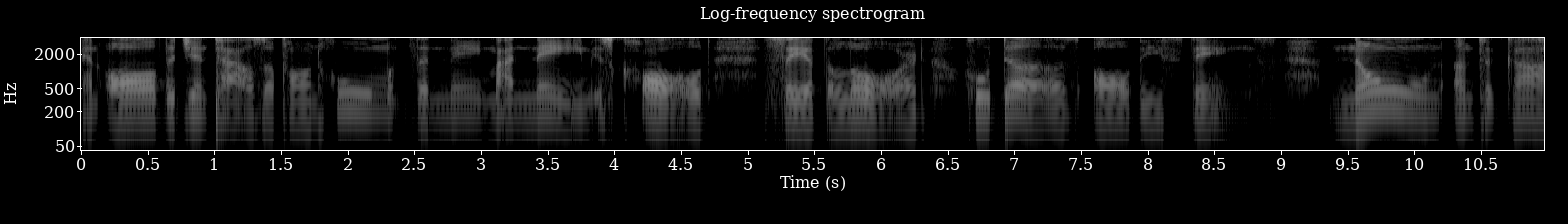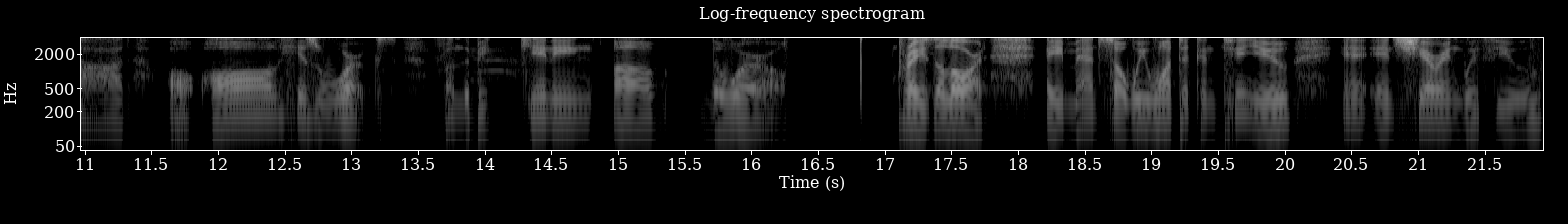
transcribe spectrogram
and all the Gentiles upon whom the name my name is called saith the Lord who does all these things known unto God are all his works from the beginning of the world Praise the Lord. Amen. So we want to continue in, in sharing with you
